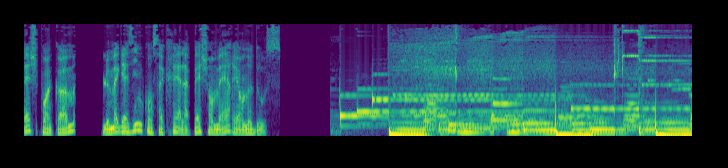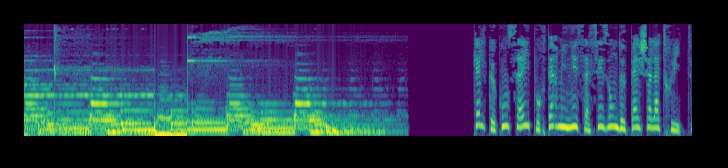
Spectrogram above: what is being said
pêche.com, le magazine consacré à la pêche en mer et en eau douce. Quelques conseils pour terminer sa saison de pêche à la truite.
